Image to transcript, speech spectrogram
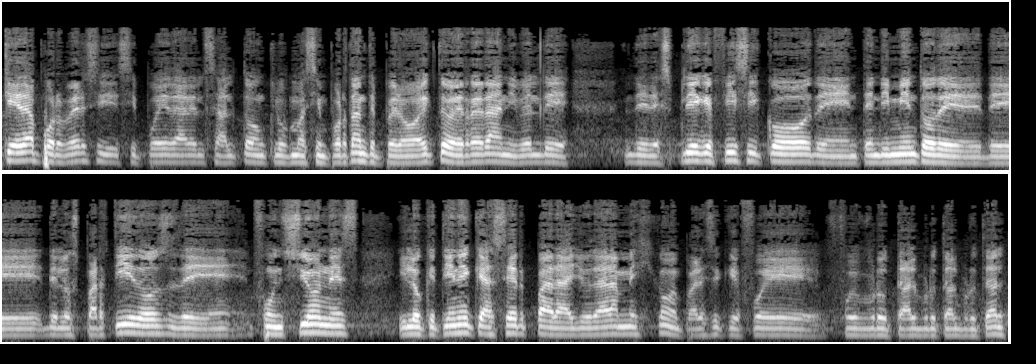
queda por ver si, si puede dar el salto a un club más importante, pero Héctor Herrera a nivel de, de despliegue físico, de entendimiento de, los partidos, de funciones y lo que tiene que hacer para ayudar a México me parece que fue, fue brutal, brutal, brutal.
